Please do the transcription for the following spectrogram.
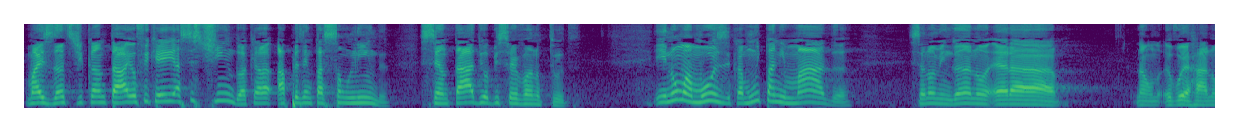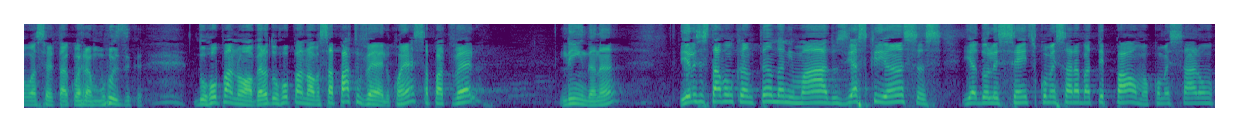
mas antes de cantar, eu fiquei assistindo aquela apresentação linda, sentado e observando tudo. E numa música muito animada, se eu não me engano, era não, eu vou errar, não vou acertar qual era a música. Do Roupa Nova, era do Roupa Nova. Sapato Velho, conhece Sapato Velho? Linda, né? E eles estavam cantando animados, e as crianças e adolescentes começaram a bater palma, começaram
